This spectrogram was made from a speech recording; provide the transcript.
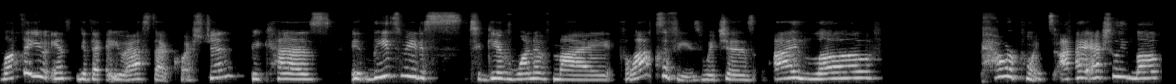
love that you answer that you asked that question because it leads me to to give one of my philosophies which is I love PowerPoints. I actually love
